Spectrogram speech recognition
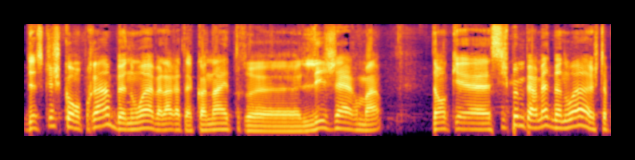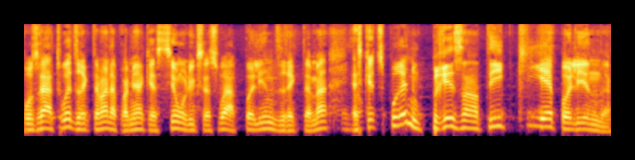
de ce que je comprends, Benoît avait l'air à te connaître euh, légèrement. Donc, si je peux me permettre, Benoît, je te poserai à toi directement la première question au lieu que ce soit à Pauline directement. Est-ce que tu pourrais nous présenter qui est Pauline?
